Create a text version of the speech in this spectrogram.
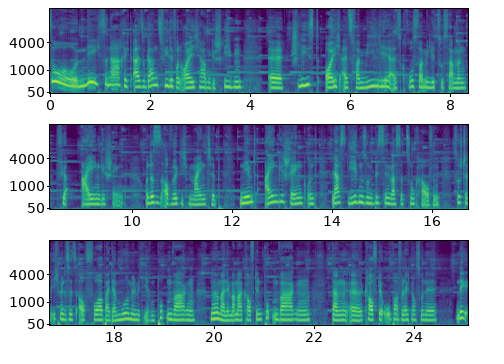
So, nächste Nachricht. Also ganz viele von euch haben geschrieben, äh, schließt euch als Familie, als Großfamilie zusammen für ein Geschenk. Und das ist auch wirklich mein Tipp. Nehmt ein Geschenk und lasst jeden so ein bisschen was dazu kaufen. So stelle ich mir das jetzt auch vor bei der Murmel mit ihrem Puppenwagen. Ne, meine Mama kauft den Puppenwagen, dann äh, kauft der Opa vielleicht noch so eine eine,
